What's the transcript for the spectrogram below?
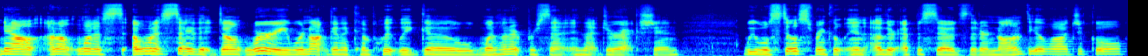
Now, I don't want to. I want to say that don't worry, we're not going to completely go 100% in that direction. We will still sprinkle in other episodes that are non-theological.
